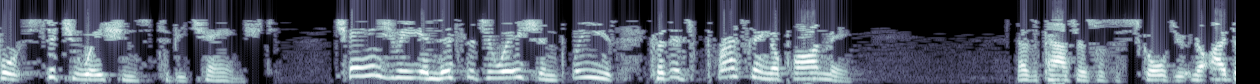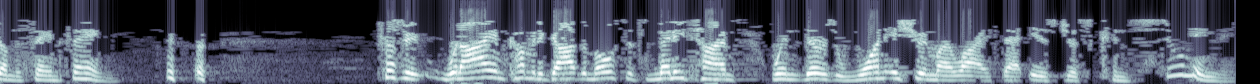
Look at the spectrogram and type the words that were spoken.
for situations to be changed. Change me in this situation, please, because it's pressing upon me. As a pastor, I'm supposed to scold you. No, I've done the same thing. Trust me, when I am coming to God the most, it's many times when there's one issue in my life that is just consuming me.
